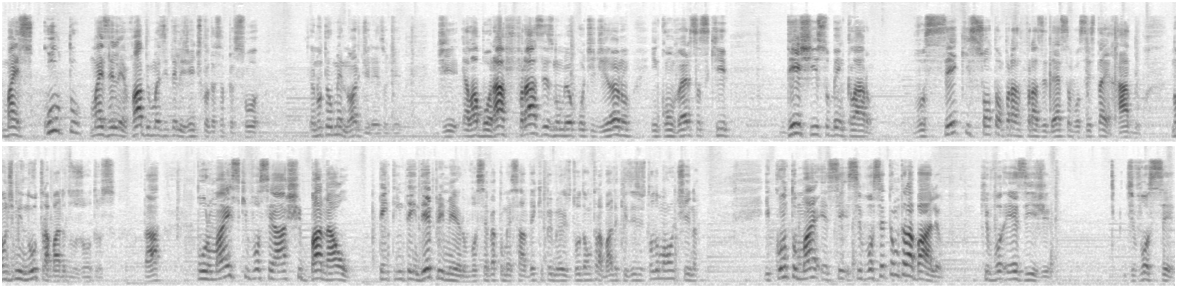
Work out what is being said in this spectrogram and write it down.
mais culto, mais elevado e mais inteligente que o dessa pessoa eu não tenho o menor direito de, de elaborar frases no meu cotidiano, em conversas que deixe isso bem claro. Você que solta uma frase dessa, você está errado. Não diminua o trabalho dos outros, tá? Por mais que você ache banal, tente entender primeiro. Você vai começar a ver que, primeiro de tudo, é um trabalho que exige toda uma rotina. E quanto mais. Se, se você tem um trabalho que exige de você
